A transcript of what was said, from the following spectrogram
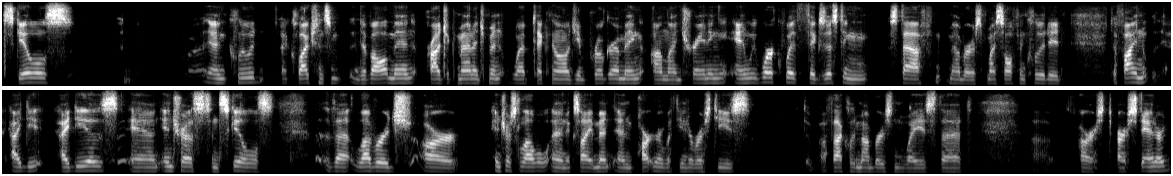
Skills include collections development, project management, web technology and programming, online training, and we work with existing staff members, myself included, to find idea, ideas and interests and skills that leverage our interest level and excitement and partner with the university's uh, faculty members in ways that uh, are, are standard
